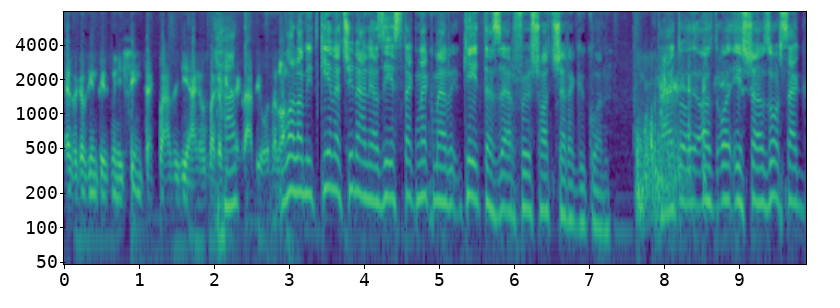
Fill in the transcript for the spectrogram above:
ezek az intézményi szintek kvázi hiányoznak a hát, visegrádi oldalon. Valamit kéne csinálni az észteknek, mert 2000 fős hadseregük van. Tehát, az, és az ország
